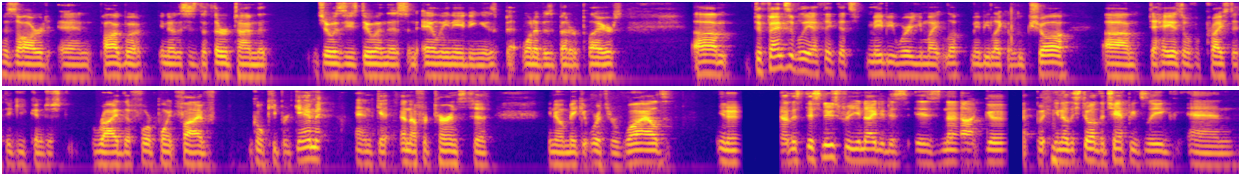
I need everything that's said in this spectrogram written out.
Hazard, and Pogba. You know, this is the third time that Jose's doing this and alienating his one of his better players. Um, defensively, I think that's maybe where you might look, maybe like a Luke Shaw. Um, De Gea is overpriced. I think you can just ride the 4.5 goalkeeper gamut and get enough returns to, you know, make it worth your while. You know, now this this news for United is is not good, but you know they still have the Champions League and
